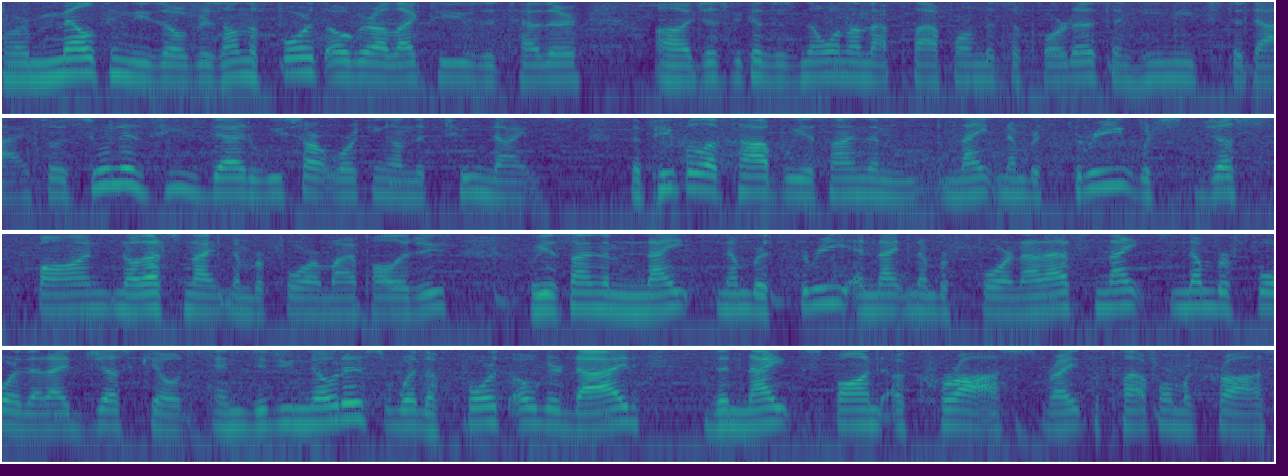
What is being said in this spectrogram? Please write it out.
We're melting these ogres. On the fourth ogre, I like to use a tether uh, just because there's no one on that platform to support us and he needs to die. So as soon as he's dead, we start working on the two knights. The people up top, we assign them knight number three, which just spawned. No, that's knight number four. My apologies. We assign them knight number three and knight number four. Now that's knight number four that I just killed. And did you notice where the fourth ogre died? The knight spawned across, right? The platform across.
